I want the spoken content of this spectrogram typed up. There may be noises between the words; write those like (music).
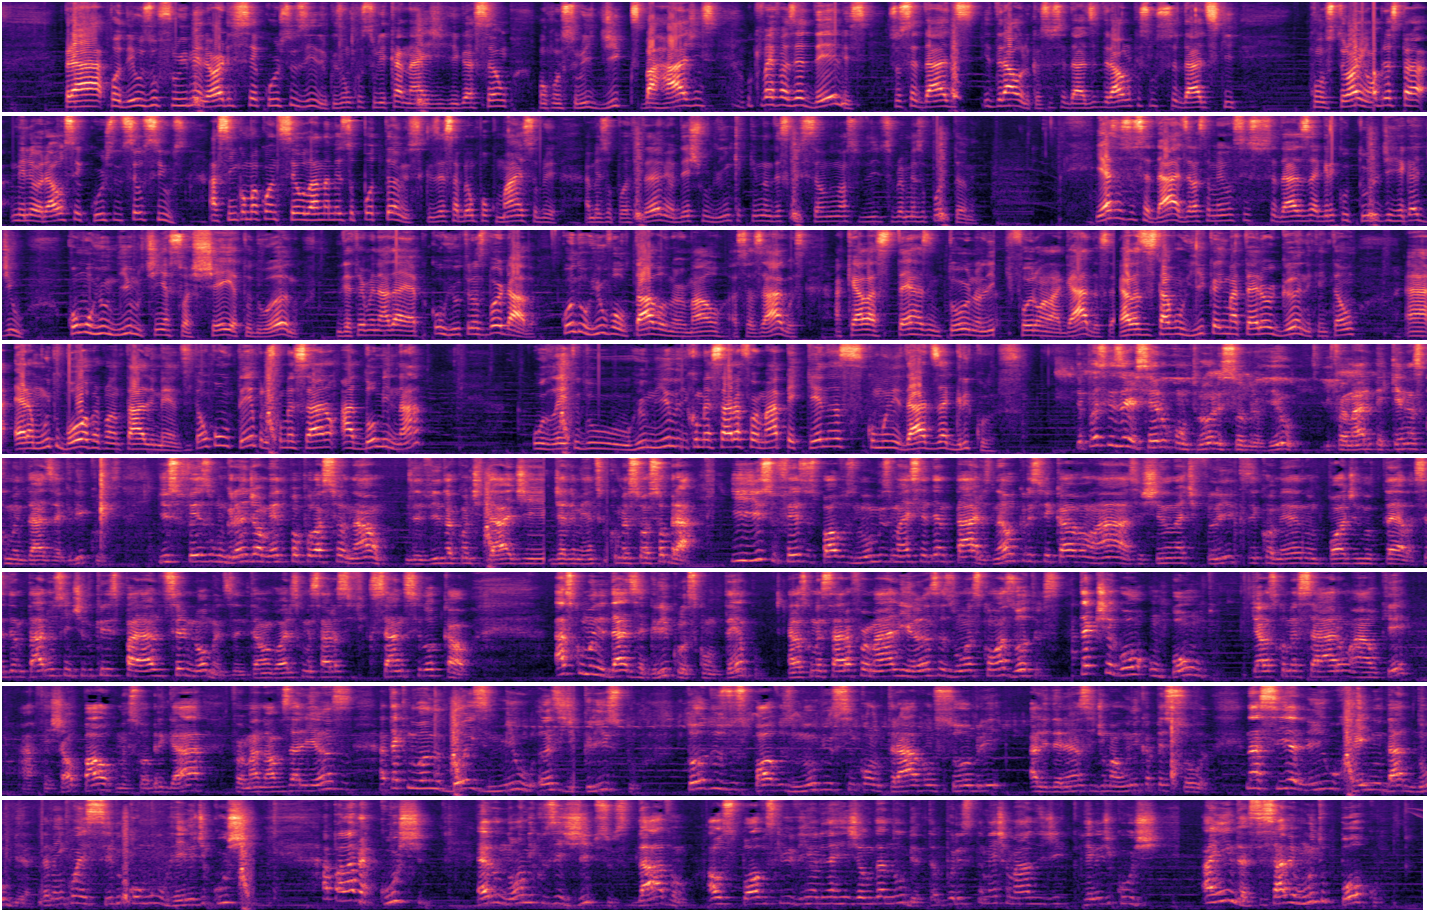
para poder usufruir melhor desses recursos hídricos. Vão construir canais de irrigação, vão construir diques, barragens, o que vai fazer deles sociedades hidráulicas. Sociedades hidráulicas são sociedades que constroem obras para melhorar os recursos dos seus rios, assim como aconteceu lá na Mesopotâmia. Se quiser saber um pouco mais sobre a Mesopotâmia, eu deixo o link aqui na descrição do nosso vídeo sobre a Mesopotâmia. E essas sociedades, elas também vão ser sociedades de agricultura de regadio. Como o rio Nilo tinha sua cheia todo ano, em determinada época o rio transbordava. Quando o rio voltava ao normal, às suas águas, aquelas terras em torno ali que foram alagadas, elas estavam ricas em matéria orgânica, então ah, era muito boa para plantar alimentos. Então, com o tempo, eles começaram a dominar o leito do Rio Nilo e começaram a formar pequenas comunidades agrícolas. Depois que exerceram o controle sobre o rio e formaram pequenas comunidades agrícolas, isso fez um grande aumento populacional devido à quantidade de alimentos que começou a sobrar. E isso fez os povos núbios mais sedentários, não que eles ficavam lá assistindo Netflix e comendo um pó de Nutella. Sedentário no sentido que eles pararam de ser nômades, então agora eles começaram a se fixar nesse local. As comunidades agrícolas, com o tempo, elas começaram a formar alianças umas com as outras. Até que chegou um ponto que elas começaram a o quê? A fechar o pau, começou a brigar, formar novas alianças, até que no ano 2000 a.C., todos os povos núbios se encontravam sobre a liderança de uma única pessoa. Nascia ali o reino da Núbia, também conhecido como o reino de Cush. A palavra Cush era o nome que os egípcios davam aos povos que viviam ali na região da Núbia, então por isso também é chamado de reino de Cush. Ainda se sabe muito pouco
